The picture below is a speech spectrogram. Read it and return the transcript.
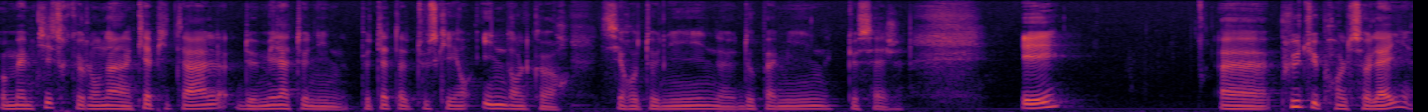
au même titre que l'on a un capital de mélatonine, peut-être tout ce qui est en in dans le corps, sérotonine, dopamine, que sais-je. Et euh, plus tu prends le soleil,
